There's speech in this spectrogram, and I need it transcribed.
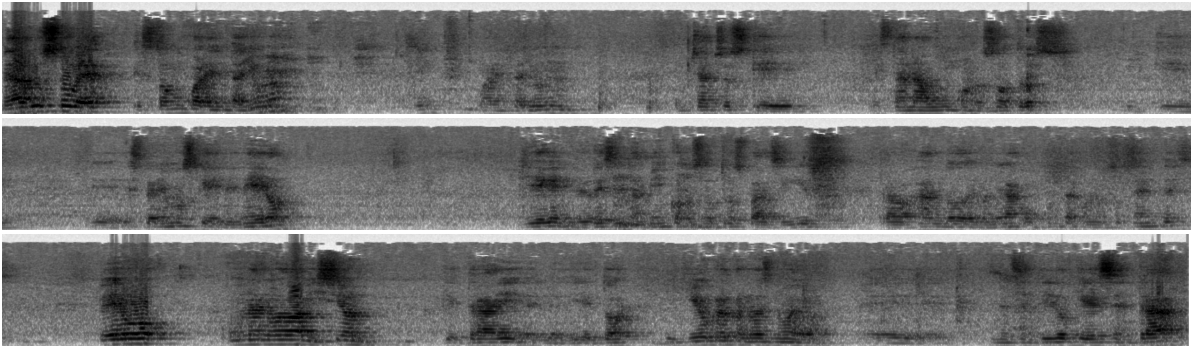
Me da gusto ver que son 41, ¿sí? 41 muchachos que están aún con nosotros y que eh, esperemos que en enero lleguen y regresen también con nosotros para seguir trabajando de manera conjunta con los docentes. Pero una nueva visión que trae el, director y que yo creo que no es nueva, eh, en el sentido que es centrar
